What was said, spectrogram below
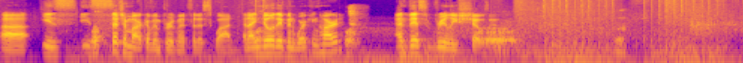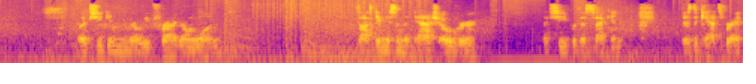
uh, is is such a mark of improvement for this squad. And I know they've been working hard, and this really shows it. Like she getting an early frag on one. Sasuke missing the dash over. Like she with a second. There's the cat spray.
